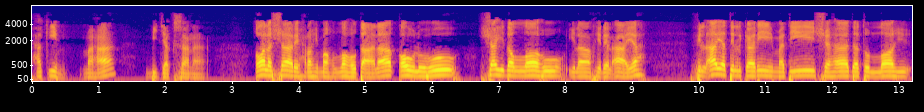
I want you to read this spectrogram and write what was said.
hakim, maha bijaksana. Qala syarih rahimahullahu taala qauluhu syahidallahu ila akhiril ayah fil ayatil karimati syahadatullahi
